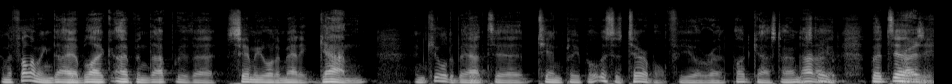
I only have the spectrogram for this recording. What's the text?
And the following day, a bloke opened up with a semi-automatic gun and killed about uh, ten people. This is terrible for your uh, podcast, I understand. But uh, Crazy.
